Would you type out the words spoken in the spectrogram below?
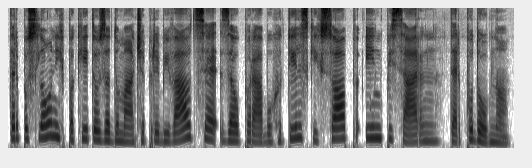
ter poslovnih paketov za domače prebivalce za uporabo hotelskih sob in pisarn ter podobno.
